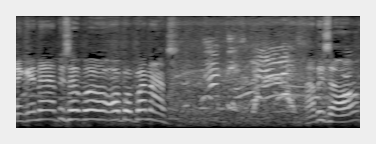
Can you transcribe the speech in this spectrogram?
Sing kene atis apa apa panas? Atis oh.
